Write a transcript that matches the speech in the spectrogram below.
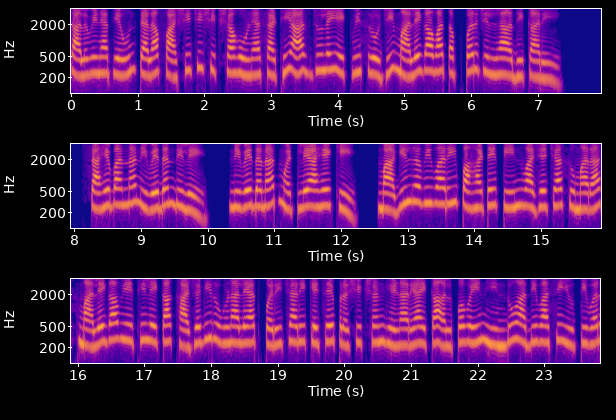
चालविण्यात येऊन त्याला फाशीची शिक्षा होण्यासाठी आज जुलै एकवीस रोजी मालेगावात अप्पर जिल्हा अधिकारी साहेबांना निवेदन दिले. निवेदनात म्हटले आहे की मागील रविवारी पहाटे तीन वाजेच्या सुमारास मालेगाव येथील एका खाजगी रुग्णालयात परिचारिकेचे प्रशिक्षण घेणाऱ्या एका अल्पवयीन हिंदू आदिवासी युतीवर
